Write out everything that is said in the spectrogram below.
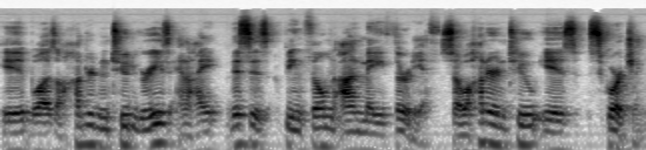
it was 102 degrees and I this is being filmed on May 30th. So 102 is scorching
